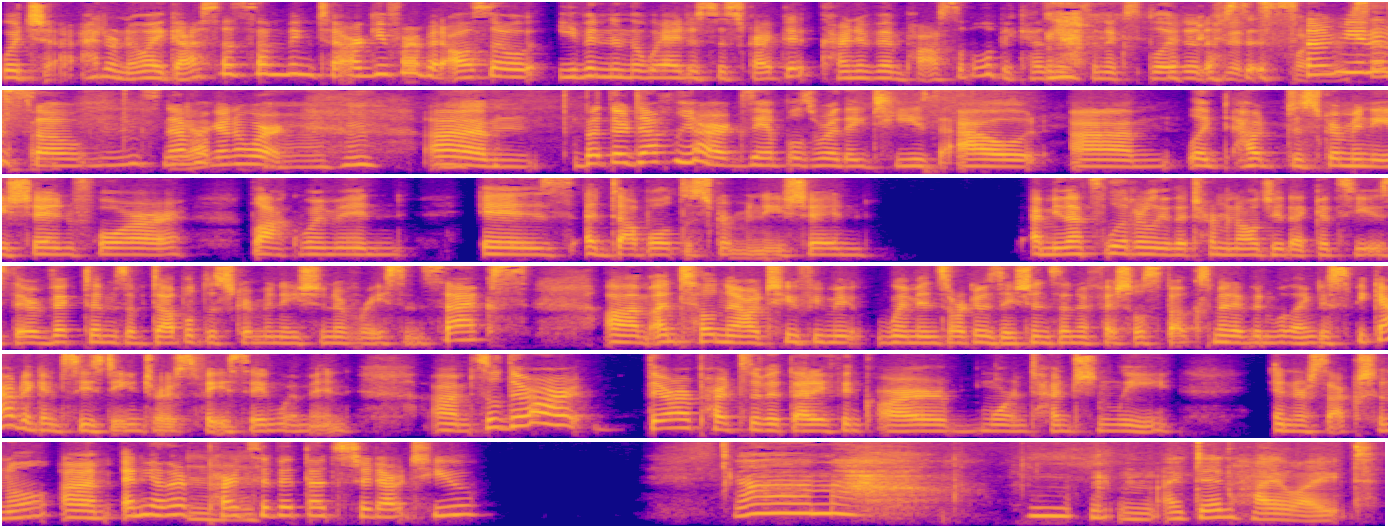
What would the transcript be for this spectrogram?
which I don't know, I guess that's something to argue for, but also even in the way I just described it, kind of impossible because it's an exploitative system, you know, so it's never yep. going to work. Mm-hmm. Um, but there definitely are examples where they tease out, um, like how discrimination for Black women is a double discrimination I mean, that's literally the terminology that gets used. They're victims of double discrimination of race and sex. Um, until now, two female women's organizations and official spokesmen have been willing to speak out against these dangers facing women. Um, so there are there are parts of it that I think are more intentionally intersectional. Um, any other mm-hmm. parts of it that stood out to you? Um, I did highlight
